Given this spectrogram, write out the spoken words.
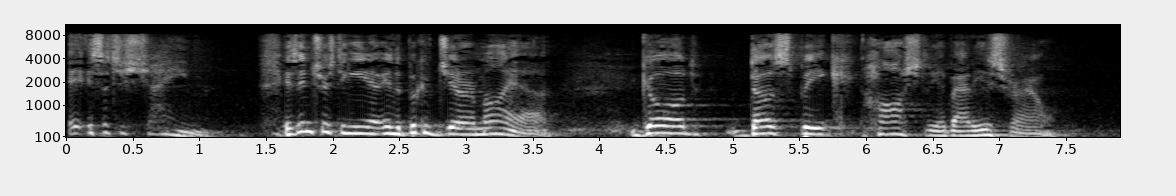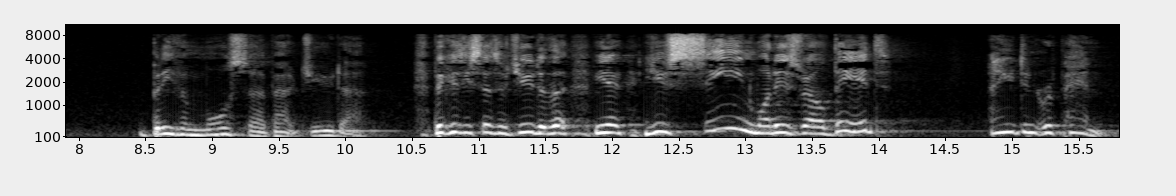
it's such a shame. It's interesting, you know, in the book of Jeremiah, God does speak harshly about Israel, but even more so about Judah. Because he says of Judah that, you know, you've seen what Israel did and you didn't repent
